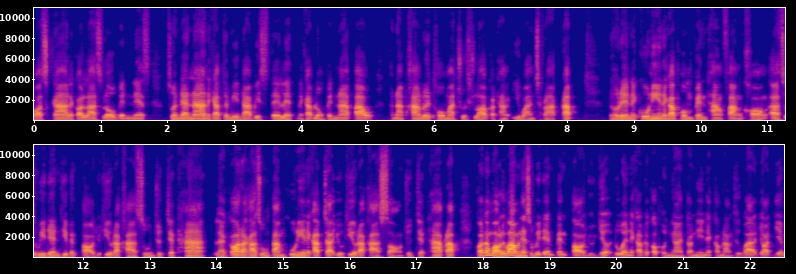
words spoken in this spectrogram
บอสกาแล้วก็ลาสโลเบนเนส ส่วนแดนหน้านะครับจะมีดาบิสเตเลตนะครับลงเป็นหน้าเป้าขนับข้างด้วยโทมัสชูสลอฟกับทางอีวานชราฟครับ โดยเรียนในคู่นี้นะครับผมเป็นทางฝั่งของอสวีเดนที่เป็นต่ออยู่ที่ราคา 0.75 และก็ราคาสูงต่ำคู่นี้นะครับจะอยู่ที่ราคา 2.75 ครับ ก็ต้องบอกเลยว่าวันนี้สวีเดนเป็นต่ออยู่เยอะด้วยนะครับแล้วก็ผลงานตอนนี้เนี่ยกำลังถือว่ายอดเยี่ยม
